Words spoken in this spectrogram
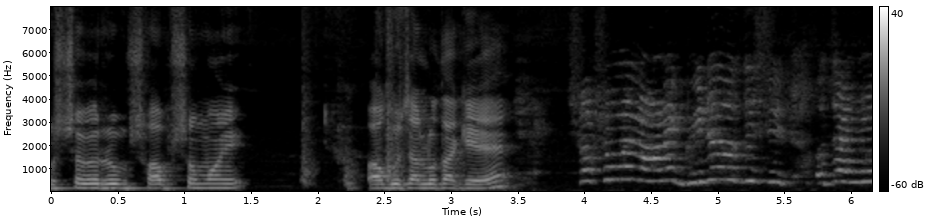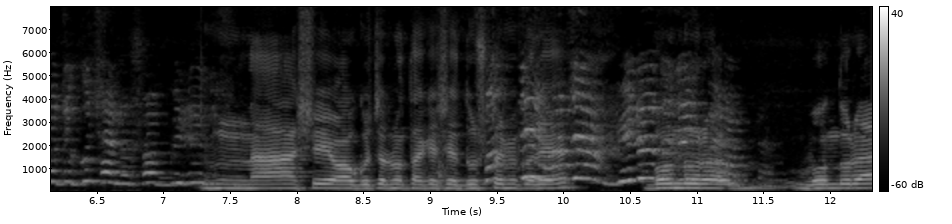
উৎসবের রুম সব সময় অগুচালু থাকে সবসময় না অনেক ভিডিও দিছি ওটা আমি ওটা গুছানো সব ভিডিও না সে অগোচরণ থাকে সে দুষ্টামি করে। বন্ধুরা বন্ধুরা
